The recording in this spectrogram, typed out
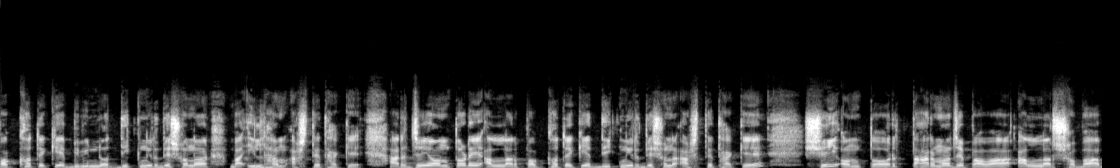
পক্ষ থেকে বিভিন্ন দিক নির্দেশনা বা ইলহাম আসতে থাকে। আর যে অন্তরে আল্লাহর পক্ষ থেকে দিক নির্দেশনা আসতে থাকে, সেই অন্তর তার মাঝে পাওয়া আল্লাহর স্বভাব,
